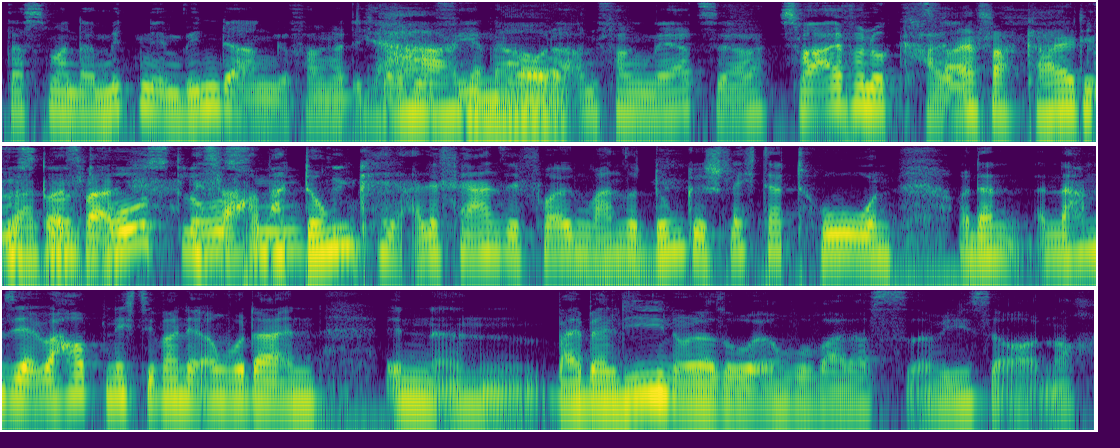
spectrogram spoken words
dass man da mitten im Winter angefangen hat. Ich ja, glaube im Februar genau. oder Anfang März, ja. Es war einfach nur kalt. Es war einfach kalt, die waren es war, es war auch immer dunkel. Alle Fernsehfolgen waren so dunkel, schlechter Ton. Und dann, dann haben sie ja überhaupt nichts. Die waren ja irgendwo da in, in, in bei Berlin oder so. Irgendwo war das. Wie hieß der Ort noch?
